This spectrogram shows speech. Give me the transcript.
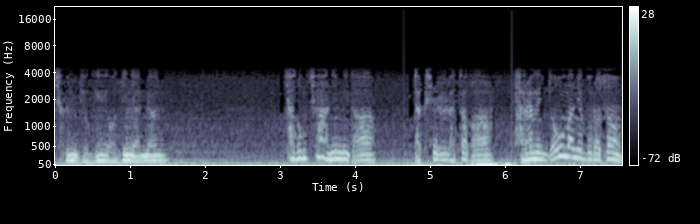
지금 여기 어디냐면 자동차 아닙니다. 낚시를 하다가 바람이 너무 많이 불어서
